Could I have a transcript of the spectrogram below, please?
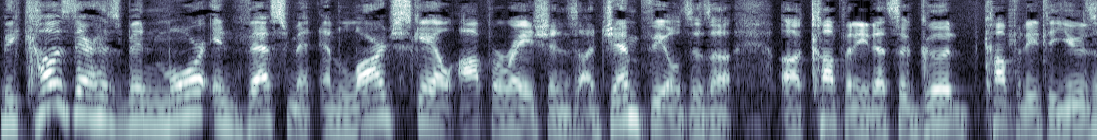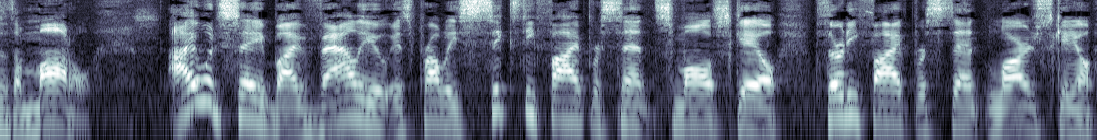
Because there has been more investment in large scale operations, uh, Gemfields is a, a company that's a good company to use as a model. I would say by value it's probably 65% small scale, 35% large scale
